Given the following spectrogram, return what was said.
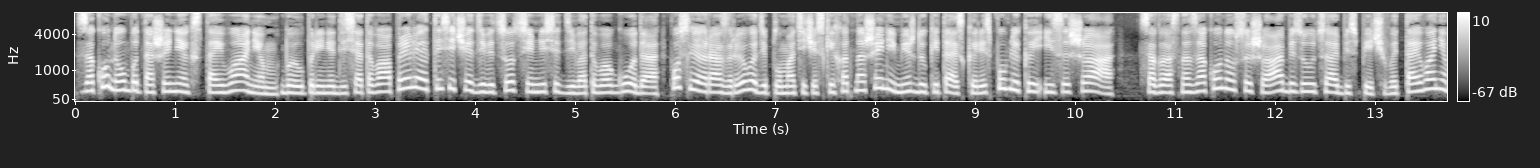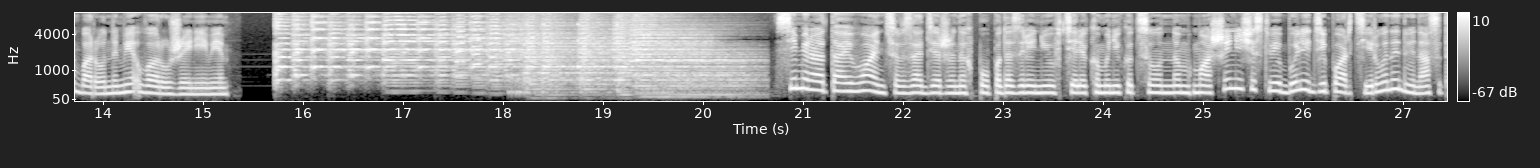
Закон об отношениях с Тайванем был принят 10 апреля 1979 года после разрыва дипломатических отношений между Китайской республикой и США. Согласно закону, США обязуются обеспечивать Тайвань оборонными вооружениями. Семеро тайваньцев, задержанных по подозрению в телекоммуникационном мошенничестве, были депортированы 12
